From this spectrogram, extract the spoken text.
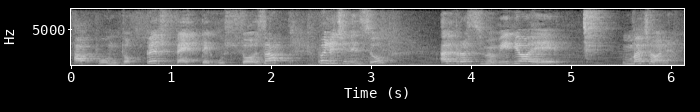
appunto perfetta e gustosa, pollicino in su, al prossimo video e un bacione!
